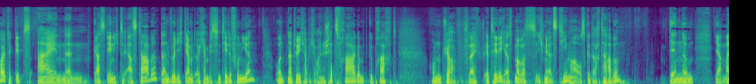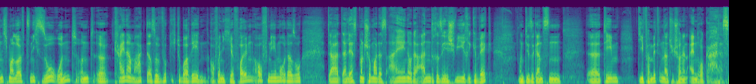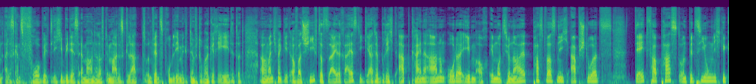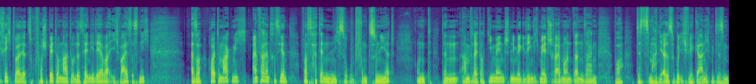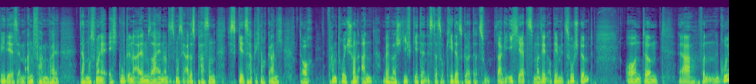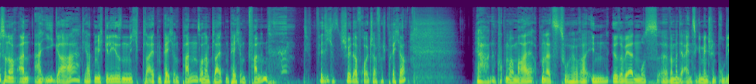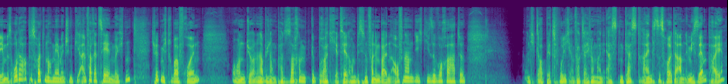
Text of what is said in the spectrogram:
Heute gibt es einen Gast, den ich zuerst habe. Dann würde ich gerne mit euch ein bisschen telefonieren. Und natürlich habe ich auch eine Schätzfrage mitgebracht. Und ja, vielleicht erzähle ich erstmal, was ich mir als Thema ausgedacht habe. Denn ähm, ja, manchmal läuft es nicht so rund und äh, keiner mag da so wirklich drüber reden. Auch wenn ich hier Folgen aufnehme oder so, da, da lässt man schon mal das eine oder andere sehr Schwierige weg. Und diese ganzen äh, Themen, die vermitteln natürlich schon den Eindruck, ah, das sind alles ganz vorbildliche BDSMer und da läuft immer alles glatt und wenn es Probleme gibt, dann wird drüber geredet. Und, aber manchmal geht auch was schief, das Seil reißt, die Gerte bricht ab, keine Ahnung, oder eben auch emotional passt was nicht, Absturz, Date verpasst und Beziehung nicht gekriegt, weil der Zug Verspätung hatte und das Handy leer war, ich weiß es nicht. Also heute mag mich einfach interessieren, was hat denn nicht so gut funktioniert? Und dann haben vielleicht auch die Menschen, die mir gelegentlich Mails schreiben und dann sagen, boah, das machen die alles so gut, ich will gar nicht mit diesem BDSM anfangen, weil da muss man ja echt gut in allem sein und das muss ja alles passen. Die Skills habe ich noch gar nicht. Doch, fangt ruhig schon an. Und wenn was schief geht, dann ist das okay, das gehört dazu. Sage ich jetzt. Mal sehen, ob ihr mir zustimmt. Und ähm, ja, von Grüße noch an AIGA. Die hat mich gelesen, nicht Pleiten, Pech und Pannen, sondern Pleiten, Pech und Pfannen. Finde ich ein schöner freudscher Versprecher. Ja, dann gucken wir mal, ob man als Zuhörerin irre werden muss, äh, wenn man der einzige Mensch mit Problemen ist, oder ob es heute noch mehr Menschen gibt, die einfach erzählen möchten. Ich würde mich drüber freuen. Und ja, dann habe ich noch ein paar Sachen mitgebracht. Ich erzähle auch ein bisschen von den beiden Aufnahmen, die ich diese Woche hatte. Und ich glaube, jetzt hole ich einfach gleich mal meinen ersten Gast rein. Das ist heute Abend nämlich Senpai.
